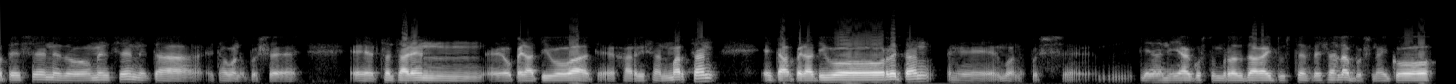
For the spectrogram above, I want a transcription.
ote zen edo omen zen, eta, eta bueno, pues, eh, ertzaintzaren e, operatibo bat e, jarri izan martxan, eta operatibo horretan, e, bueno, pues, e, ja nire akostumbratuta gaituzten bezala, pues, nahiko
